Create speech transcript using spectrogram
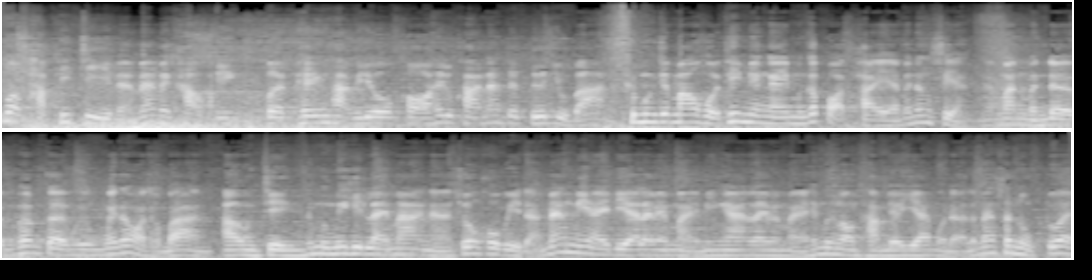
รู้ว่าผับที่จีนเนี่ยแม่งเป็นข่าวจริง เปิดเพลงผ่านวิดีโอคอลให้ลูกค้านั่งตื้อๆอยู่บ้าน คือมึงจะเมาหัวทิ่มยังไงมึงก็ปลอดภัยอะไม่ต้องเสี่ยงมันเหมือนเดิมเพิ่มเติมคือมึงไม่ต้องออกจากบ้าน เอาจริงๆถ้ามึงไม่คิดอะไรมากนะช่วงโควิดอะแม่งมีไอเดียอะไรใหม่ๆมีงานอะไรใหม่ๆให้มึงลองทำเยอะแยะหมดอะแล้วแม่งสนุกด้วย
